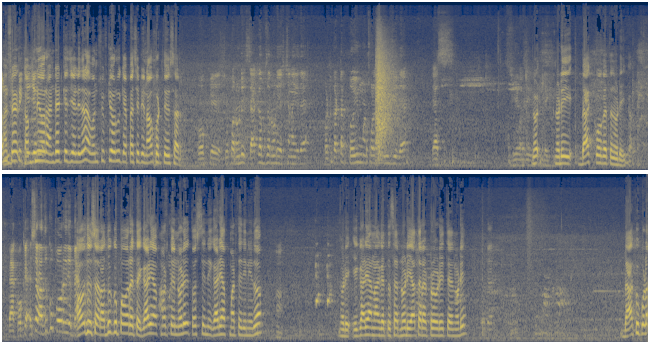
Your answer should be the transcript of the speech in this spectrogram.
150 ಹಂಡ್ರೆಡ್ ಕಂಪ್ನಿಯವರು ಹಂಡ್ರೆಡ್ ಕೆ ಜಿ ಹೇಳಿದ್ರೆ ಒನ್ ಫಿಫ್ಟಿವರೆಗೂ ಕೆಪಾಸಿಟಿ ನಾವು ಕೊಡ್ತೀವಿ ಸರ್. ಓಕೆ ಸೂಪರ್ ನೋಡಿ ಶಾಕ್ ಅಬ್ಸರ್ ನೋಡಿ ಎಷ್ಟು ಚೆನ್ನಾಗಿದೆ. ಬಟ್ ಕಟ್ಟಕ್ಕೆ ಟೋಯಿಂಗ್ ಮಾಡ್ಕೊಳ್ಳೋಕೆ ಈಜಿ ಇದೆ. ಎಸ್ ನೋಡಿ ನೋಡಿ ಬ್ಯಾಕ್ ಹೋಗುತ್ತೆ ನೋಡಿ ಈಗ. ಬ್ಯಾಕ್ ಓಕೆ ಸರ್ ಅದಕ್ಕೂ ಪವರ್ ಇದೆ. ಬ್ಯಾಕ್ ಹೌದು ಸರ್ ಅದಕ್ಕೂ ಪವರ್ ಐತೆ. ಗಾಡಿ ಆಫ್ ಮಾಡ್ತೀನಿ ನೋಡಿ ತೋರಿಸ್ತೀನಿ. ಗಾಡಿ ಆಫ್ ಮಾಡ್ತಾ ಇದ್ದೀನಿ ಇದು. ನೋಡಿ ಈ ಗಾಡಿ ಆನ್ ಆಗುತ್ತೆ ಸರ್ ನೋಡಿ ಯಾವ ಥರ ಟ್ರೋ ಹೊಡಿತೆ ನೋಡಿ. ಬ್ಯಾಕು ಕೂಡ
